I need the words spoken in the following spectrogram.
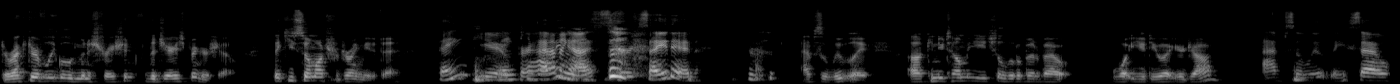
Director of Legal Administration for The Jerry Springer Show. Thank you so much for joining me today. Thank you Thank for you having, having us. us. We're excited. Absolutely. Uh, can you tell me each a little bit about what you do at your job? Absolutely. So,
